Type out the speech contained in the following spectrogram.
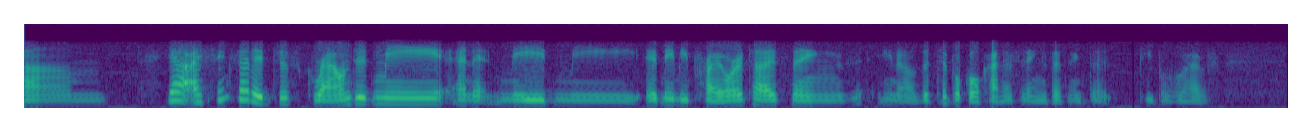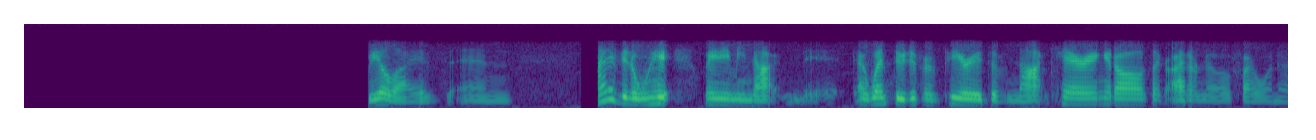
um, yeah, I think that it just grounded me and it made me it made me prioritize things, you know, the typical kind of things I think that people who have realize and kind of in a way made me not I went through different periods of not caring at all. I was like I don't know if I want to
